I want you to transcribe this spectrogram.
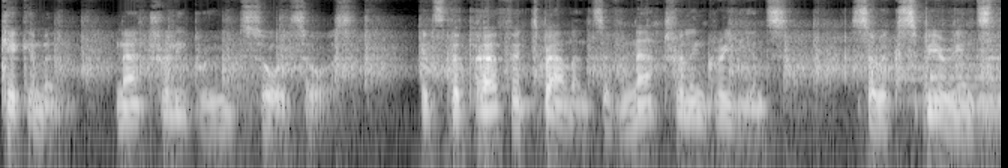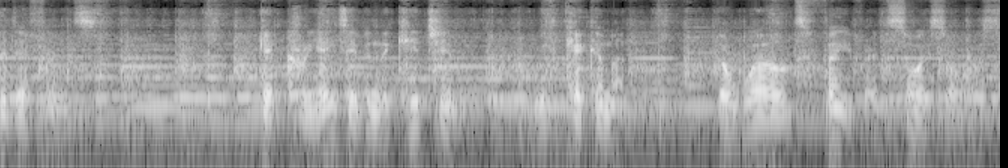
Kikkoman, naturally brewed soy sauce. It's the perfect balance of natural ingredients, so experience the difference. Get creative in the kitchen with Kikkoman, the world's favorite soy sauce.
